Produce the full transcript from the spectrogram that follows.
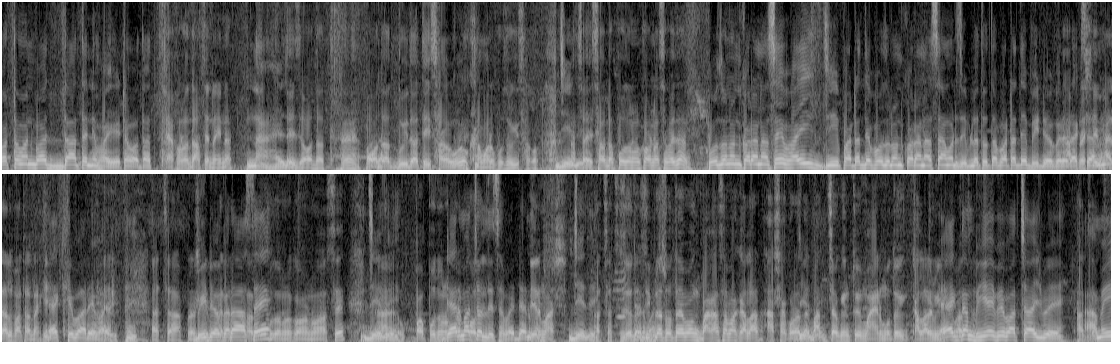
বর্তমান বয়স দাঁতে নেই ভাই এটাও দাঁত। এখনও দাঁতে নাই না? না এই যে। অদাঁত হ্যাঁ অদাঁত। দুই দাঁত এই ছাগলগুলো খামার উপযোগী ছাগল। জি। আচ্ছা এই ছাগলটা প্রজনন করানো আছে ভাইজান? প্রজনন করান আছে ভাই জি পাটা দিয়ে প্রজনন করান আছে আমার জিবলা তোতা পাটা দিয়ে ভিডিও করে রাখছে আমি। ভাইরাল পাঠা নাকি? একেবারে ভাই। আচ্ছা আপনার ভিডিও করা আছে। প্রজনন করানো আছে। জি, জি। প্রজনন দেড় মাস চলতেছে ভাই, দেড় মাস। জি, জি। আচ্ছা আচ্ছা যেহেতু জিবলা তোতা এবং বাগাসাবা কালার আশা করা যায়। বাচ্চাও কিন্তু মায়ের মতোই কালার একদম ভিআইপি বাচ্চা আসবে আচ্ছা। আমি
